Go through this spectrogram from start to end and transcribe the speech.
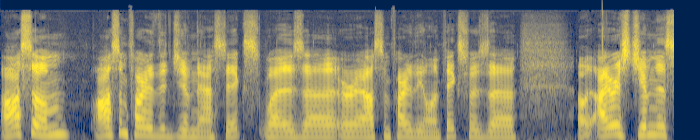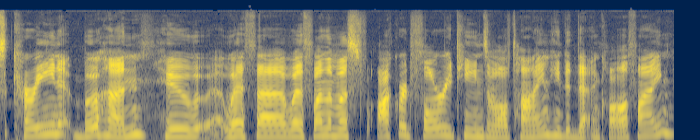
awesome, awesome part of the gymnastics was, uh, or awesome part of the Olympics was. Uh, Irish gymnast Kieran Behan, who with uh, with one of the most awkward floor routines of all time, he did that in qualifying.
